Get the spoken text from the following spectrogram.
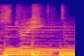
the street.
